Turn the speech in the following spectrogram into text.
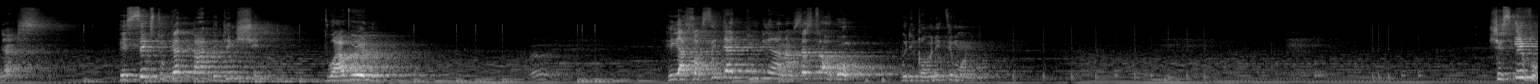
Yes. He seeks to get back the kingship to Abuelu. He has succeeded building an ancestral home with the community money. She's evil.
